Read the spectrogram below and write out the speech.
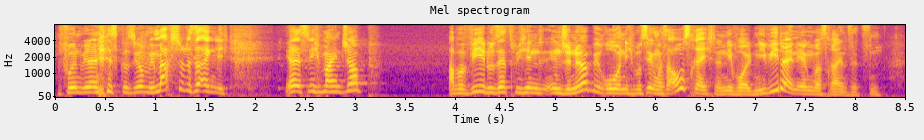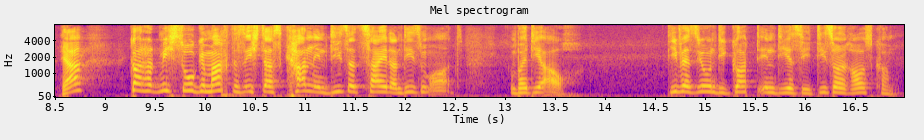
Und vorhin wieder eine Diskussion, wie machst du das eigentlich? Ja, das ist nicht mein Job. Aber wie, du setzt mich in ein Ingenieurbüro und ich muss irgendwas ausrechnen. Ihr wollt nie wieder in irgendwas reinsitzen. Ja? Gott hat mich so gemacht, dass ich das kann in dieser Zeit, an diesem Ort. Und bei dir auch. Die Version, die Gott in dir sieht, die soll rauskommen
